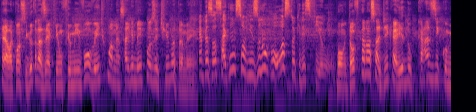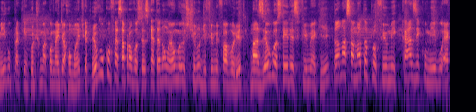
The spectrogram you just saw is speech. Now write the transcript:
É, ela conseguiu trazer aqui um filme envolvente com uma mensagem bem positiva também. A pessoa sai com um sorriso no rosto aqui desse filme. Bom, então fica a nossa dica aí do Case Comigo pra quem curte uma comédia romântica. Eu vou confessar pra vocês que até não é o meu estilo de filme favorito, mas eu gostei desse filme aqui. Então a nossa nota pro filme Case Comigo é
